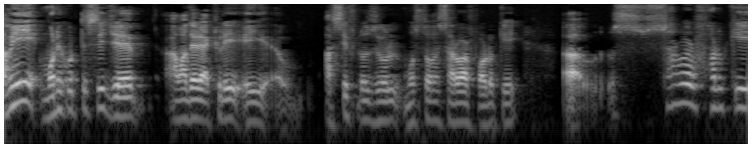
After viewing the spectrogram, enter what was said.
আমি মনে করতেছি যে আমাদের অ্যাকচুয়ালি এই আসিফ নজরুল মোস্তফা সারোয়ার ফারুকি সারোয়ার ফারুকি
